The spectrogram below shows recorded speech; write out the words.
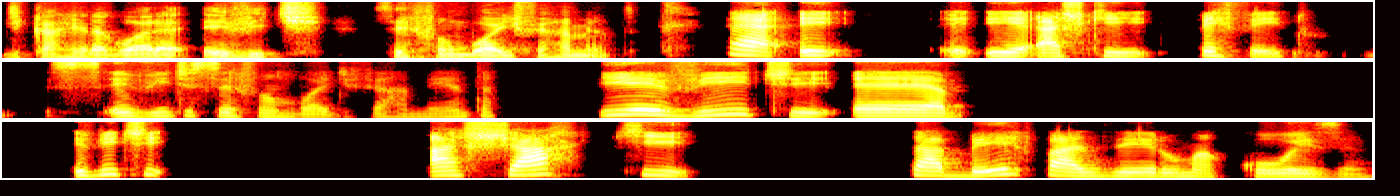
de carreira agora, evite ser fanboy de ferramenta. É, e, e- e acho que perfeito. Evite ser fanboy de ferramenta e evite é, evite achar que saber fazer uma coisa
